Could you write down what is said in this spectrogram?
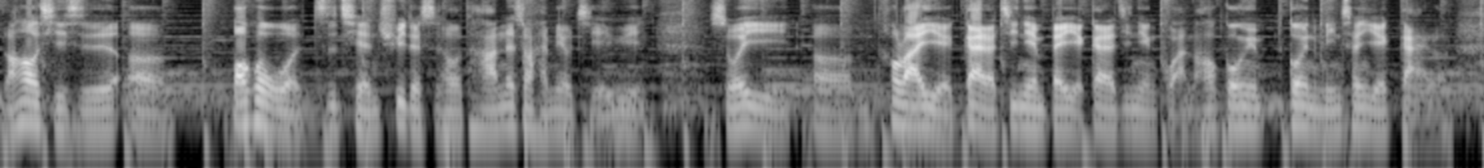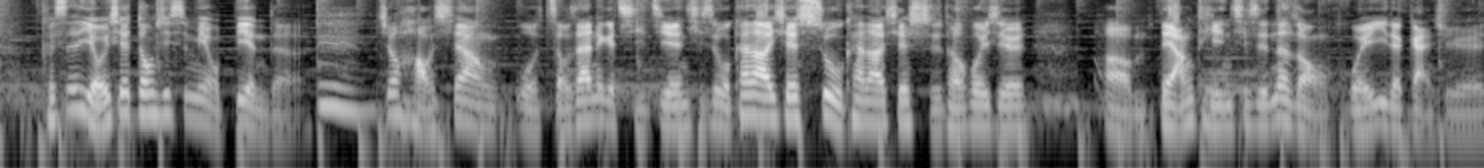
然后其实呃。包括我之前去的时候，他那时候还没有捷运，所以呃，后来也盖了纪念碑，也盖了纪念馆，然后公园公园的名称也改了。可是有一些东西是没有变的，嗯，就好像我走在那个期间，其实我看到一些树，看到一些石头或一些嗯凉亭，其实那种回忆的感觉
